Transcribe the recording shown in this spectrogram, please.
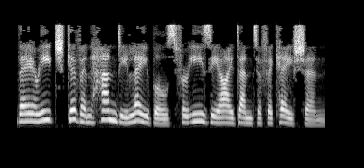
they are each given handy labels for easy identification.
